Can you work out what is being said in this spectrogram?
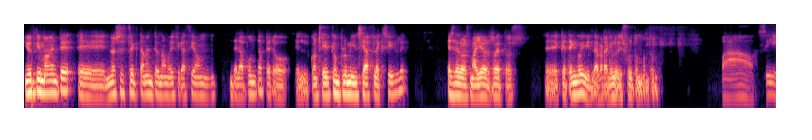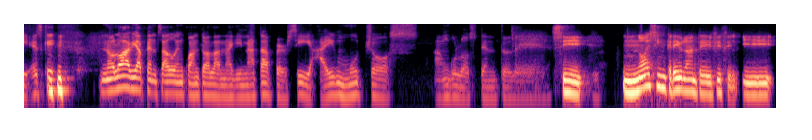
Y últimamente eh, no es estrictamente una modificación de la punta, pero el conseguir que un plumín sea flexible es de los mayores retos eh, que tengo y la verdad que lo disfruto un montón. Wow, sí, es que no lo había pensado en cuanto a la naginata, pero sí, hay muchos ángulos dentro de... Sí, no es increíblemente difícil. Y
